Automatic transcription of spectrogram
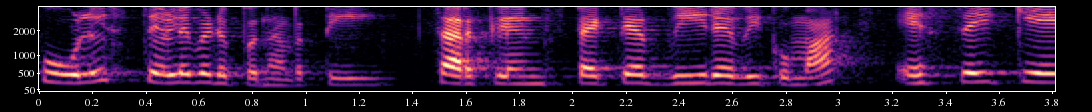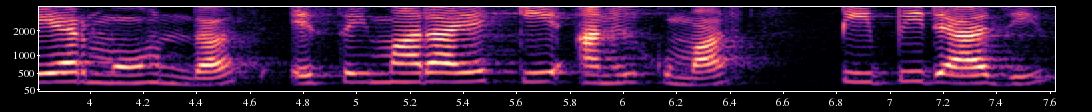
പോലീസ് തെളിവെടുപ്പ് നടത്തി. Circle inspector V. Ravikumar S. I. K. R. Mohandas S. ഐമാരായ K. Anilkumar T P Rajeev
